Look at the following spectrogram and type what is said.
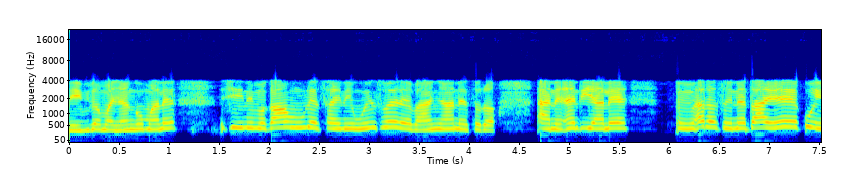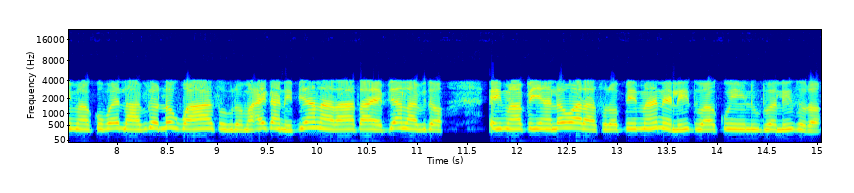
နေပြီးတော့မှရန်ကုန်မှာလည်းအချိန်နေမကောင်းဘူးတဲ့ဆိုင်နေဝင်းဆွဲတယ်ဗာညာနဲ့ဆိုတော့အဲ့နဲ့အန်တီကလည်းအဲ့တော့ဆိုရင်လည်းသားရဲ့ကိုယ့်အိမ်မှာကိုယ်ပဲလာပြီးတော့လောက်ပါဆိုပြီးတော့မှအဲ့ကနေပြန်လာတာသားရဲ့ပြန်လာပြီးတော့အိမ်မှာပြန်လောက်ရတာဆိုတော့ပင်မန်းတယ်လေသူကကိုရင်လူတွေလေးဆိုတော့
